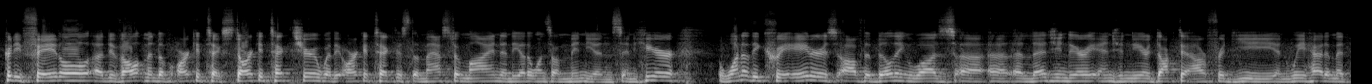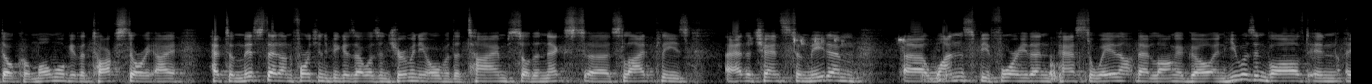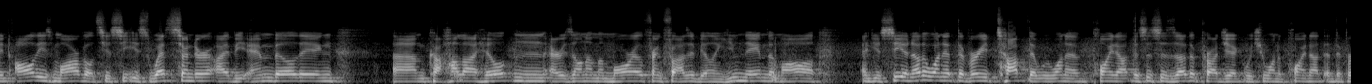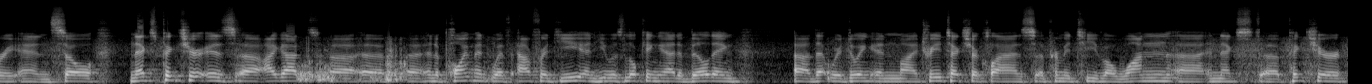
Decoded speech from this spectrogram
pretty fatal uh, development of architects, architecture, where the architect is the mastermind and the other ones are minions. And here, one of the creators of the building was uh, a, a legendary engineer, Dr. Alfred Yee, and we had him at Docomomo give a talk story. I had to miss that, unfortunately, because I was in Germany over the time. So the next uh, slide, please. I had the chance to meet him uh, once before he then passed away not that long ago. And he was involved in, in all these marvels. You see East West Center, IBM building, um, Kahala Hilton, Arizona Memorial, Frank Fasi building, you name them all. And you see another one at the very top that we want to point out. This is his other project, which you want to point out at the very end. So next picture is uh, I got uh, uh, an appointment with Alfred Yee, and he was looking at a building uh, that we're doing in my tree texture class, uh, Primitiva 1. Uh, and next picture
